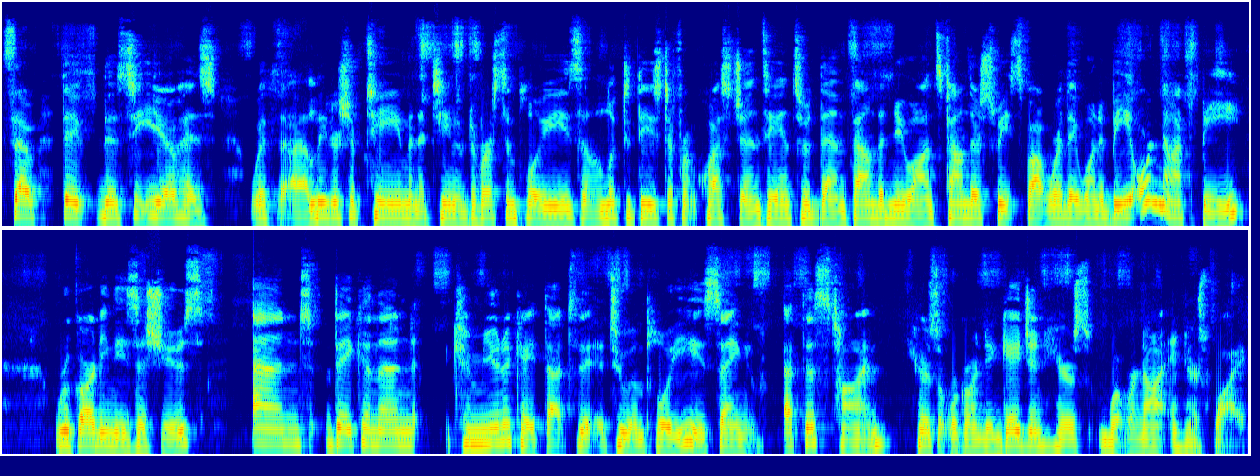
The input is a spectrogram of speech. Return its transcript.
So the CEO has with a leadership team and a team of diverse employees and looked at these different questions, answered them, found the nuance, found their sweet spot where they want to be or not be regarding these issues. And they can then communicate that to, the, to employees saying, at this time, here's what we're going to engage in, here's what we're not, and here's why.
